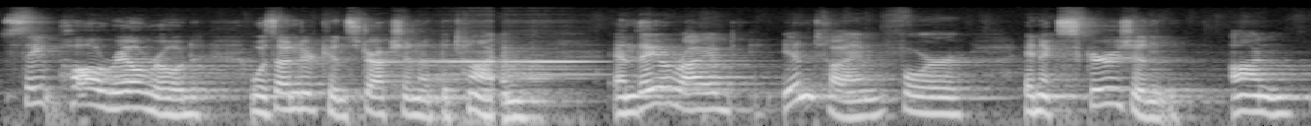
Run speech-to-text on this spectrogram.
St. Paul Railroad was under construction at the time. And they arrived in time for an excursion on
